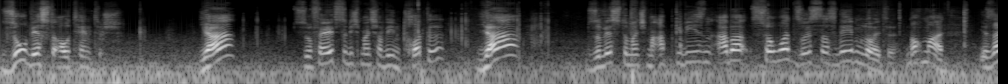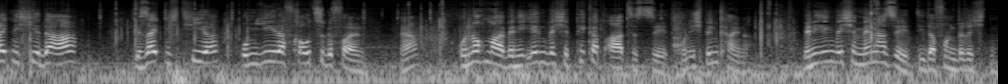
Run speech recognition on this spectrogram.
So wirst du authentisch. Ja, so verhältst du dich manchmal wie ein Trottel. Ja, so wirst du manchmal abgewiesen, aber so what, so ist das Leben, Leute. Nochmal, ihr seid nicht hier da, ihr seid nicht hier, um jeder Frau zu gefallen. Ja? Und nochmal, wenn ihr irgendwelche Pickup-Artists seht, und ich bin keiner, wenn ihr irgendwelche Männer seht, die davon berichten,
